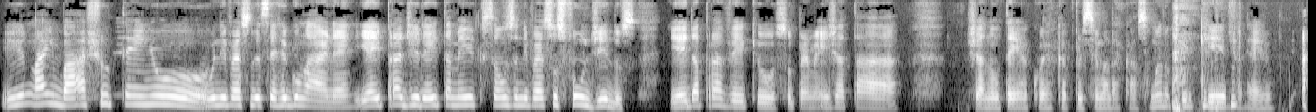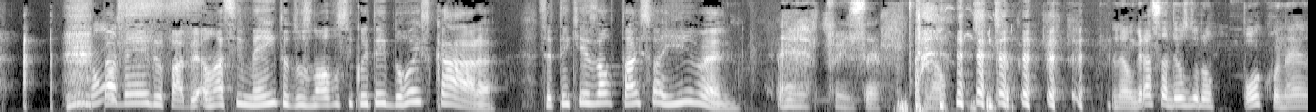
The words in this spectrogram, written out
E lá embaixo tem o universo DC regular, né? E aí pra direita meio que são os universos fundidos. E aí dá pra ver que o Superman já tá. Já não tem a cueca por cima da calça. Mano, por quê, velho? Tá Nossa. vendo, Fábio? É o nascimento dos novos 52, cara. Você tem que exaltar isso aí, velho. É, pois é. Não. não, graças a Deus durou pouco, né?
